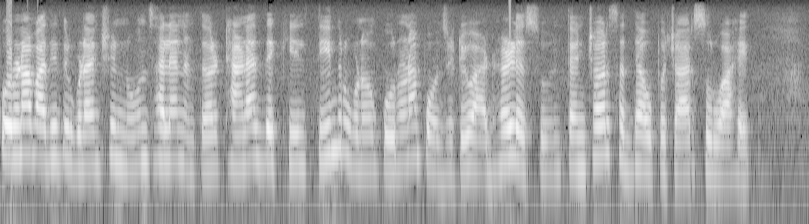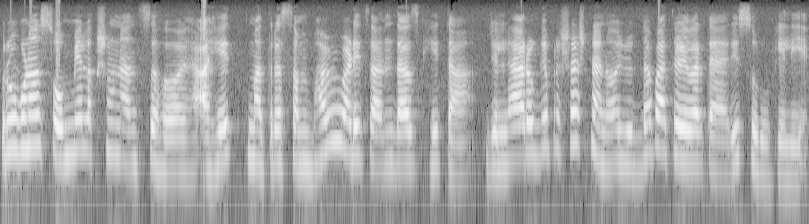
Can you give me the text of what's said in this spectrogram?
कोरोनाबाधित रुग्णांची नोंद झाल्यानंतर ठाण्यात देखील तीन रुग्ण कोरोना पॉझिटिव्ह आढळले असून त्यांच्यावर सध्या उपचार सुरू आहेत. रुग्ण सौम्य लक्षणांसह आहेत मात्र संभाव्य वाढीचा अंदाज घेता जिल्हा आरोग्य प्रशासनानं युद्ध पातळीवर तयारी सुरू केली आहे.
